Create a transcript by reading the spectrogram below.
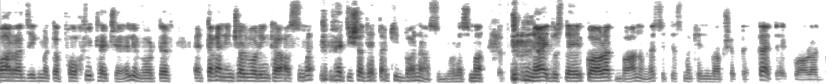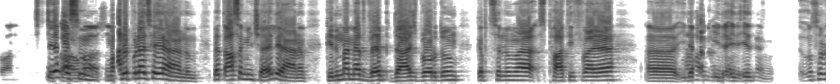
պարադիգմը կփոխվի թե չէ, էլի, որտեվ այդտեղ են ինչ որ ինքը ասում է, հետի շատ հետաքրքիր բան ասում, որ ասում է, նայ դու ստե 200 հատ բան ունես, եթե ասում է քեզ вообще պետք է այդ 200 հատ բանը։ Չէ, ասում, մանիպուլյացիա է անում։ Բայց ասեմ ինչ է, էլի անում։ Գնում է մի հատ web dashboard-ում, կպցնում է Spotify-ը, իդե ոնց որ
